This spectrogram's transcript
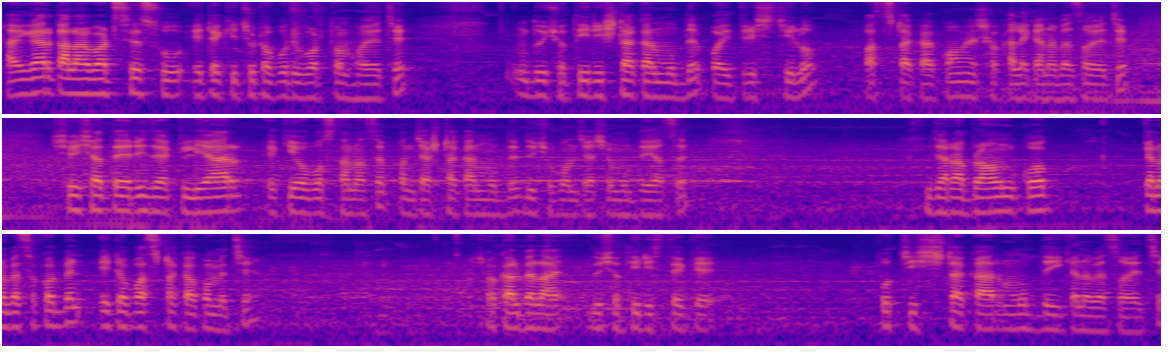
টাইগার কালার বার্ড সেসু, এটা কিছুটা পরিবর্তন হয়েছে। দুইশো তিরিশ টাকার মধ্যে পঁয়ত্রিশ ছিল, পাঁচ টাকা কমে সকালে কেনা বেচা হয়েছে? সেই সাথে রিজেক্ট লিয়ার একই অবস্থান আছে, পঞ্চাশ টাকার মধ্যে, দুইশো পঞ্চাশের মধ্যেই আছে। যারা ব্রাউন কক কেনা বেচা করবেন, এটাও পাঁচ টাকা কমেছে। সকালবেলায় দুশো তিরিশ থেকে পঁচিশ টাকার মধ্যেই কেনা বেচা হয়েছে।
